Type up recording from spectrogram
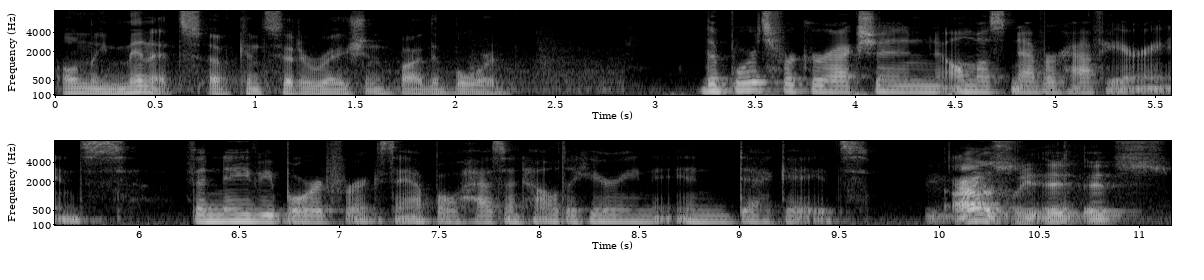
only minutes of consideration by the board. The boards for correction almost never have hearings. The Navy board, for example, hasn't held a hearing in decades. Honestly, it, it's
